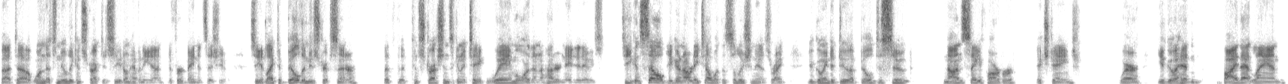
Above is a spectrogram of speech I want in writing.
but uh, one that's newly constructed, so you don't have any uh, deferred maintenance issue. So you'd like to build a new strip center, but the construction is going to take way more than 180 days. So you can sell. You can already tell what the solution is, right? You're going to do a build to suit, non-safe harbor exchange, where you go ahead and buy that land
